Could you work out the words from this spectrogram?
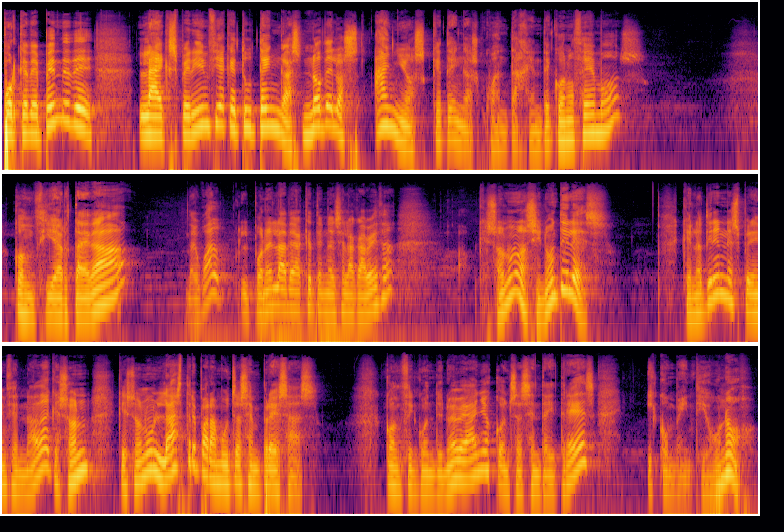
Porque depende de la experiencia que tú tengas, no de los años que tengas. ¿Cuánta gente conocemos con cierta edad? Da igual, poner la edad que tengáis en la cabeza, que son unos inútiles que no tienen experiencia en nada, que son, que son un lastre para muchas empresas. Con 59 años, con 63 y con 21.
